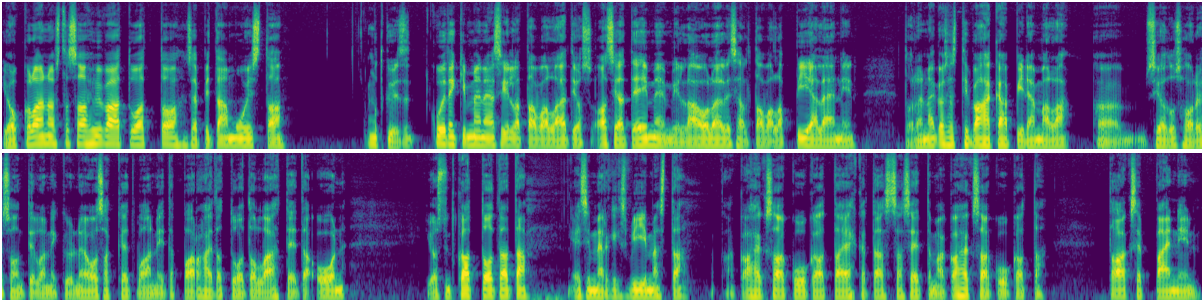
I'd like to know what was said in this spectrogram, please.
joukkolainoista saa hyvää tuottoa, se pitää muistaa, mutta kyllä se kuitenkin menee sillä tavalla, että jos asiat ei mene millään oleellisella tavalla pieleen, niin todennäköisesti vähänkään pidemmällä ö, sijoitushorisontilla, niin kyllä ne osakkeet vaan niitä parhaita tuotonlähteitä on. Jos nyt katsoo tätä esimerkiksi viimeistä kahdeksaa kuukautta, ehkä tässä seitsemän kahdeksaa kuukautta taaksepäin, niin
